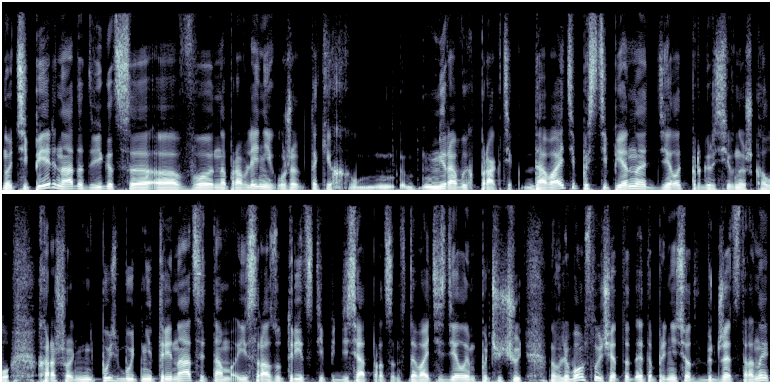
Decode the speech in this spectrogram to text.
Но теперь надо двигаться э, в направлении уже таких мировых практик. Давайте постепенно делать прогрессивную шкалу. Хорошо, пусть будет не 13 там и сразу 30 и 50 процентов. Давайте сделаем по чуть-чуть. Но в любом случае это, это принесет в бюджет страны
